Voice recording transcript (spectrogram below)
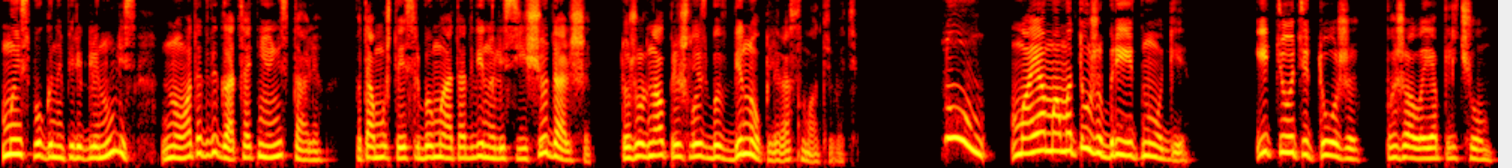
Мы испуганно переглянулись, но отодвигаться от нее не стали, потому что если бы мы отодвинулись еще дальше, то журнал пришлось бы в бинокле рассматривать. «Ну, моя мама тоже бреет ноги. И тети тоже», — пожала я плечом.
